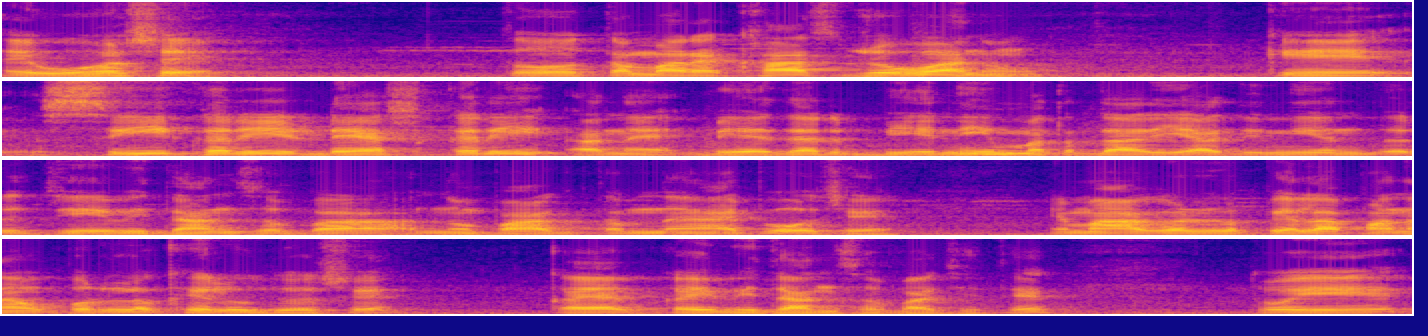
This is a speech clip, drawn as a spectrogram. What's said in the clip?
એવું હશે. તો તમારે ખાસ જોવાનું કે સી કરી, ડેશ કરી અને બે હજાર બેની મતદાર યાદીની અંદર જે વિધાનસભાનો ભાગ તમને આપ્યો છે, એમાં આગળ પહેલાં પાના ઉપર લખેલું જ હશે, કયા, કઈ વિધાનસભા છે તે. તો એ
